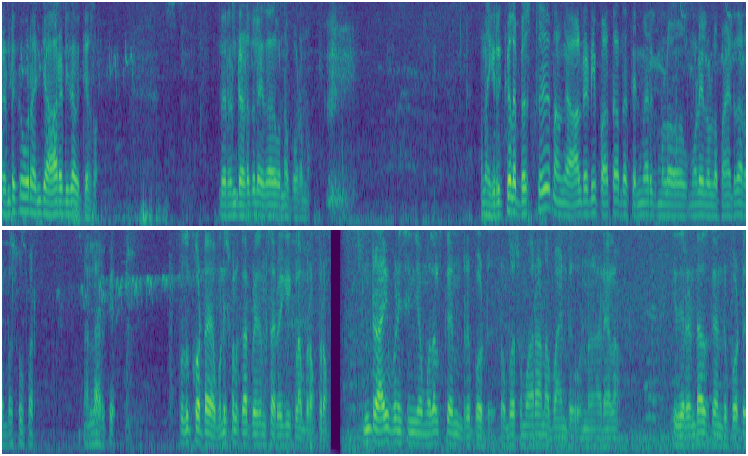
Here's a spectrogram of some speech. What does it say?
ரெண்டுக்கும் ஒரு அஞ்சு ஆறு அடி தான் வித்தியாசம். இந்த ரெண்டு இடத்துல ஏதாவது ஒன்றா போடணும். ஆனால் இருக்கிற பெஸ்ட்டு நாங்கள் ஆல்ரெடி பார்த்தா அந்த தென்மேற்கு மூல மூலையில் உள்ள பாயிண்ட் தான் ரொம்ப சூப்பர் நல்லா இருக்குது புதுக்கோட்டை முனிசிபல் கார்ப்பரேஷன் சர்வேக்கு கிளம்புறோம். அப்புறம் இன்று ஆய்வு பண்ணி செஞ்ச முதல் ஸ்கேன் ரிப்போர்ட்டு ரொம்ப சுமாரான பாயிண்ட்டு ஒன்று அடையாளம். இது ரெண்டாவது ஸ்கேன் ரிப்போர்ட்டு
